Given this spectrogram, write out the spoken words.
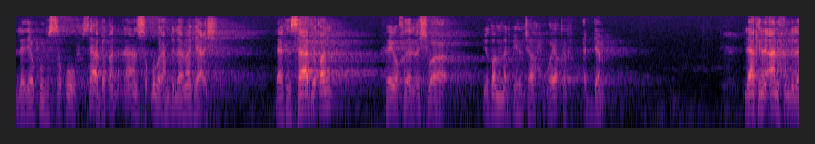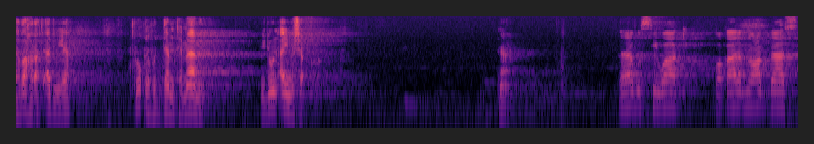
الذي يكون في السقوف سابقا. الآن السقوف الحمد لله ما فيها عش. لكن سابقا فيؤخذ العش ويضمد به الجرح ويقف الدم. لكن الآن الحمد لله ظهرت أدوية توقف الدم تماما بدون أي مشقة. نعم. باب السواك. وقال ابن عباس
